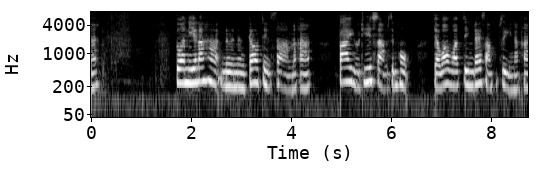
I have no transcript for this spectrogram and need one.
นะ ตัวนี้รหัสหนึ่งหนึ่งเก้าเจ็ดสามนะคะ ป้ายอยู่ที่สามสิบหกแต่ว่าวัดจริงได้สามสิบสี่นะคะ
